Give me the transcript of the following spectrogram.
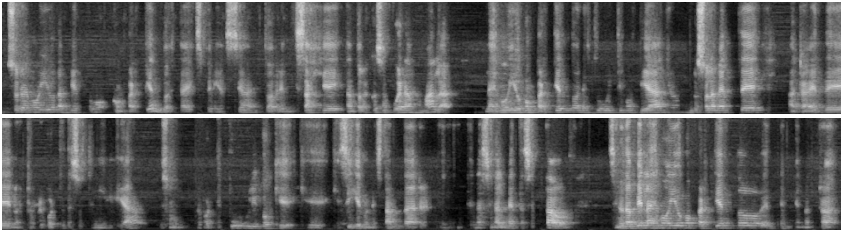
nosotros hemos ido también como compartiendo esta experiencia, estos aprendizajes, tanto las cosas buenas como malas, las hemos ido compartiendo en estos últimos 10 años, no solamente a través de nuestros reportes de sostenibilidad, que son reportes públicos que, que siguen un estándar nacionalmente aceptados, sino también las hemos ido compartiendo en, en, nuestra,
